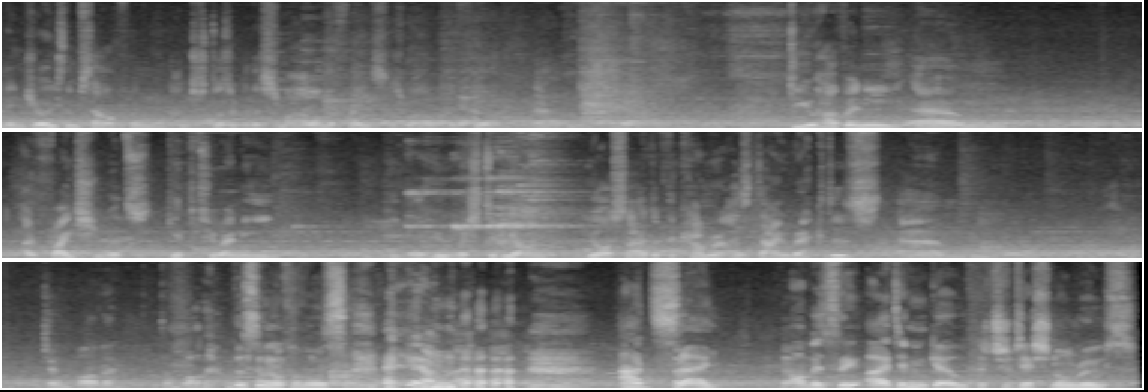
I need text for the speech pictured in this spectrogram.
and enjoys themselves and, and just does it with a smile on the face as well. I feel. Um, do you have any um, advice you would give to any people who wish to be on your side of the camera as directors? Um, Don't bother. don't bother. There's enough of us. I'd say, obviously, I didn't go the traditional route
